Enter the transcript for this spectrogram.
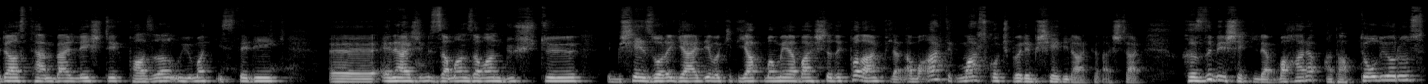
biraz tembelleştik, fazladan uyumak istedik. Ee, enerjimiz zaman zaman düştü. Bir şey zora geldiği vakit yapmamaya başladık falan filan. Ama artık Mars Koç böyle bir şey değil arkadaşlar. Hızlı bir şekilde bahara adapte oluyoruz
